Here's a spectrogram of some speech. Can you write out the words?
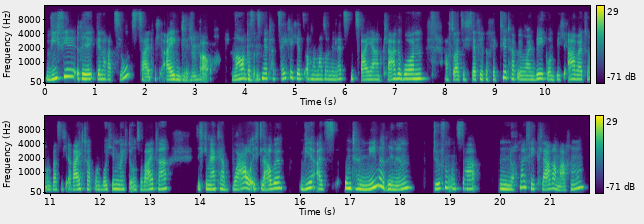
wie viel Regenerationszeit ich eigentlich mhm. brauche. Na, und das mhm. ist mir tatsächlich jetzt auch nochmal so in den letzten zwei Jahren klar geworden. Auch so, als ich sehr viel reflektiert habe über meinen Weg und wie ich arbeite und was ich erreicht habe und wo ich hin möchte und so weiter, dass ich gemerkt habe, wow, ich glaube, wir als Unternehmerinnen dürfen uns da nochmal viel klarer machen,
